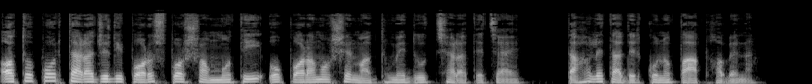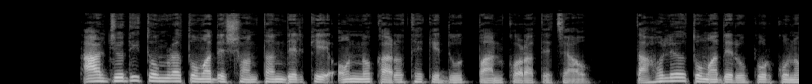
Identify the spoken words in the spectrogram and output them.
অতপর তারা যদি পরস্পর সম্মতি ও পরামর্শের মাধ্যমে দুধ ছাড়াতে চায় তাহলে তাদের কোনো পাপ হবে না। আর যদি তোমরা তোমাদের সন্তানদেরকে অন্য কারও থেকে দুধ পান করাতে চাও, তাহলেও তোমাদের উপর কোনো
